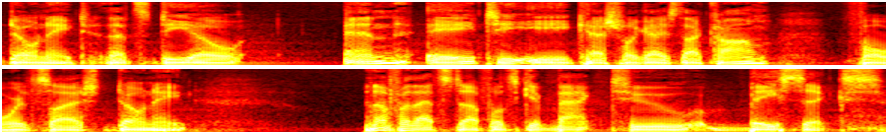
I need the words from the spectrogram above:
donate. That's D O N-A-T-E, cashflowguys.com forward slash donate. Enough of that stuff. Let's get back to basics.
